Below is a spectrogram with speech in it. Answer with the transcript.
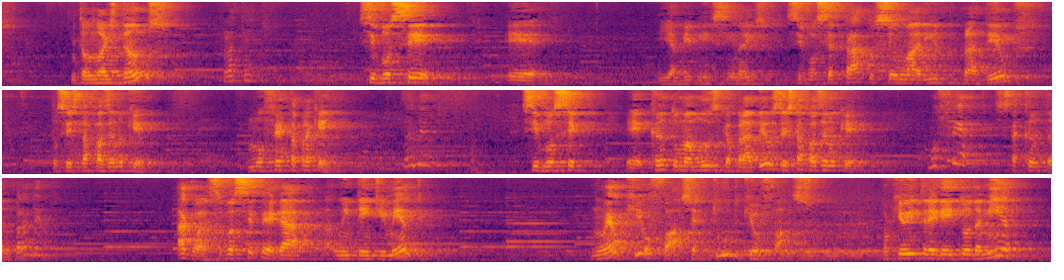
Então nós damos para Deus. Se você é, e a Bíblia ensina isso, se você trata o seu marido para Deus, você está fazendo o quê? Uma oferta para quem? Para Deus. Se você é, canta uma música para Deus, você está fazendo o quê? Uma oferta. Você está cantando para Deus. Agora, se você pegar o entendimento, não é o que eu faço, é tudo que eu faço. Porque eu entreguei toda a minha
